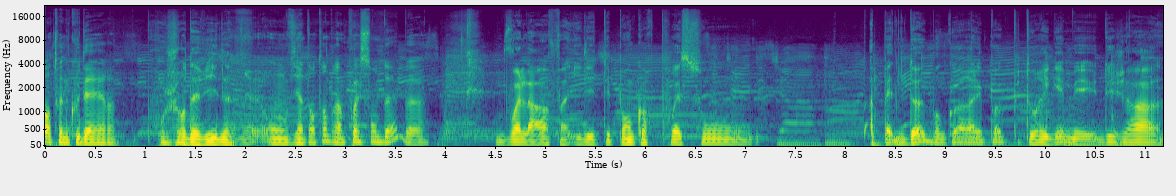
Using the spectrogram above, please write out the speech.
Bonjour Antoine Couder. Bonjour David. Euh, on vient d'entendre un poisson dub. Voilà, enfin il n'était pas encore poisson à peine dub encore à l'époque, plutôt reggae, mais déjà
